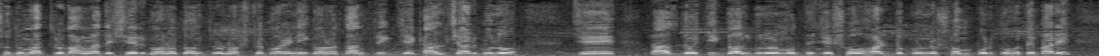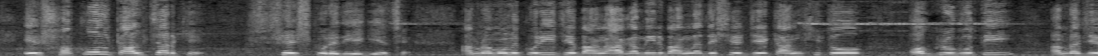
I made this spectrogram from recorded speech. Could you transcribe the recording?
শুধুমাত্র বাংলাদেশের গণতন্ত্র নষ্ট করেনি, গণতান্ত্রিক যে কালচারগুলো যে রাজনৈতিক দলগুলোর মধ্যে যে সৌহার্দ্যপূর্ণ সম্পর্ক হতে পারে এর সকল কালচারকে শেষ করে দিয়ে গিয়েছে। আমরা মনে করি যে আগামীর বাংলাদেশের যে কাঙ্ক্ষিত অগ্রগতি আমরা যে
